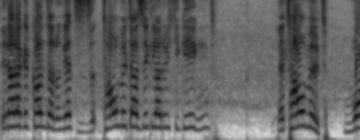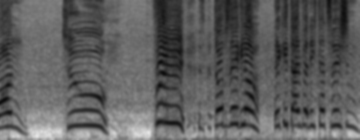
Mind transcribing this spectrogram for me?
Den hat er gekontert. Und jetzt taumelt da Sigler durch die Gegend. Der taumelt. One. Two. Three. Dolph Sigler. Der geht einfach nicht dazwischen.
